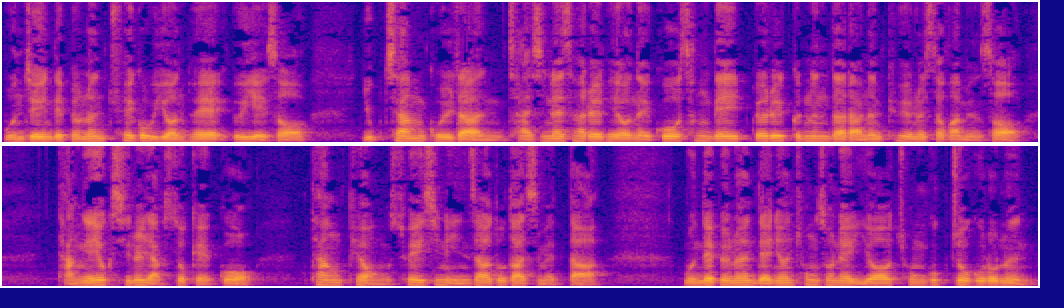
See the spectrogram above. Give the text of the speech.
문재인 대표는 최고위원회에 의해서 육참 골단 자신의 살을 베어내고 상대의 뼈를 끊는다라는 표현을 써가면서 당의 혁신을 약속했고 탕평, 쇄신 인사도 다짐했다. 문 대표는 내년 총선에 이어 종국적으로는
